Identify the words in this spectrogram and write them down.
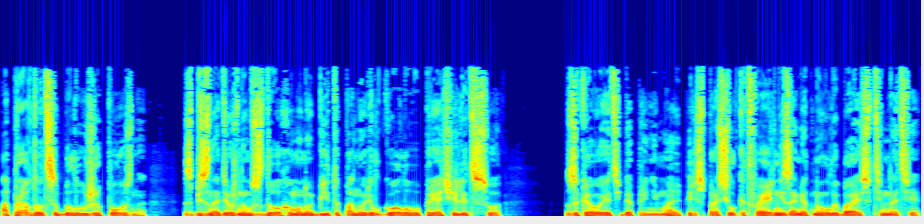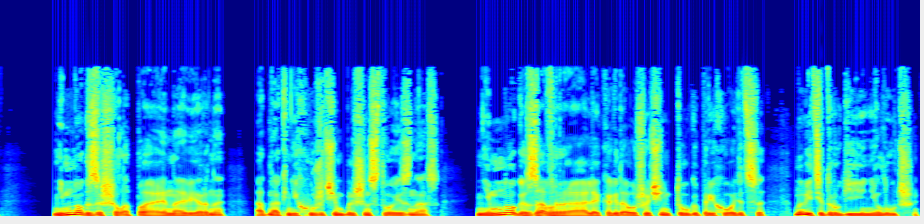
Оправдываться было уже поздно. С безнадежным вздохом он убито понурил голову, пряча лицо — «За кого я тебя принимаю?» — переспросил Катфаэль, незаметно улыбаясь в темноте. «Немного за шалопая, наверное, однако не хуже, чем большинство из нас. Немного за враля, когда уж очень туго приходится, но ведь и другие не лучше.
